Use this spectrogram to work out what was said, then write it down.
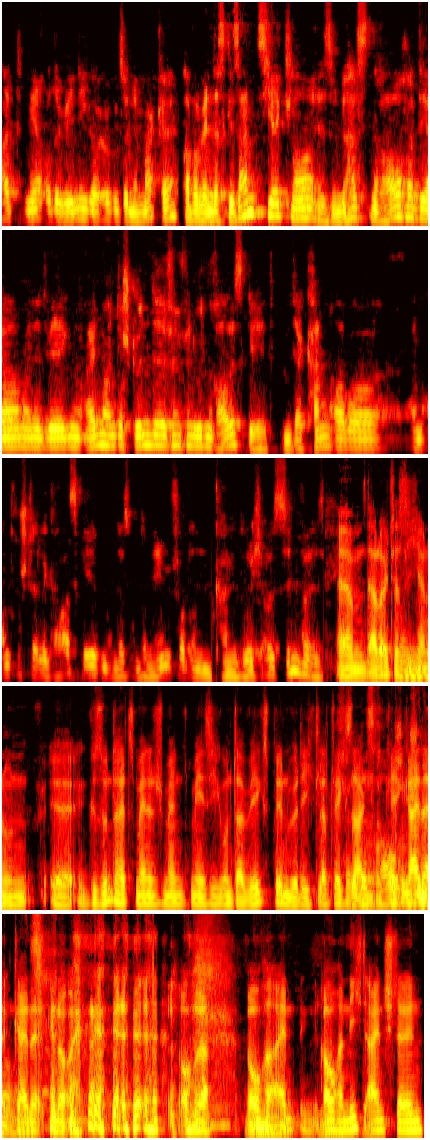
hat mehr oder weniger irgendeine so Macke. Aber wenn das Gesamtziel klar ist und du hast einen Raucher, der meinetwegen einmal in der Stunde fünf Minuten rausgeht und der kann aber an anderer Stelle Gas geben und das Unternehmen fördern, kann durchaus sinnvoll sein. Ähm, dadurch, dass ich ja nun äh, gesundheitsmanagementmäßig unterwegs bin, würde ich glattweg sagen, okay, keine, keine, genau, Raucher, Raucher, ein, Raucher nicht einstellen.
